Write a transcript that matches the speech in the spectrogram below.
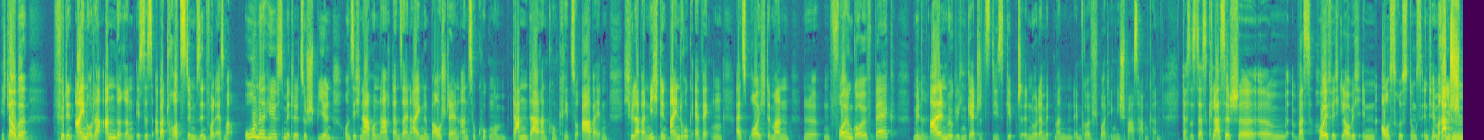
Ich glaube, für den einen oder anderen ist es aber trotzdem sinnvoll, erstmal ohne Hilfsmittel zu spielen und sich nach und nach dann seine eigenen Baustellen anzugucken, um dann daran konkret zu arbeiten. Ich will aber nicht den Eindruck erwecken, als bräuchte man eine, einen vollen Golfbag mit mhm. allen möglichen Gadgets, die es gibt, äh, nur damit man im Golfsport irgendwie Spaß haben kann. Das ist das Klassische, ähm, was häufig, glaube ich, in ausrüstungsintensiven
